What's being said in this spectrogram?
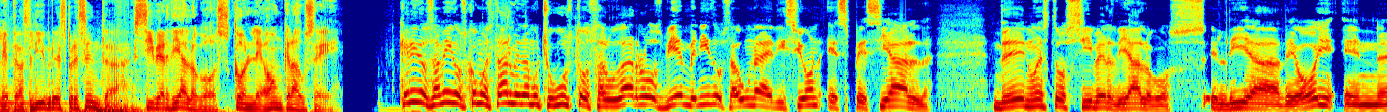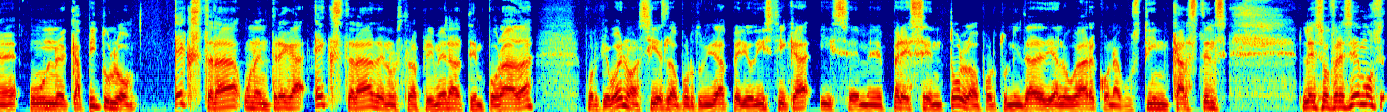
Letras Libres presenta Ciberdiálogos con León Krause. Queridos amigos, ¿cómo están? Me da mucho gusto saludarlos. Bienvenidos a una edición especial de nuestros ciberdiálogos. El día de hoy, en eh, un capítulo extra, una entrega extra de nuestra primera temporada, porque bueno, así es la oportunidad periodística y se me presentó la oportunidad de dialogar con Agustín Carstens. Les ofrecemos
